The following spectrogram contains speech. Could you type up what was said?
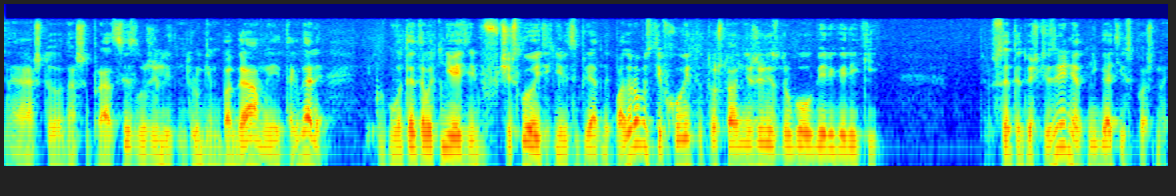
а, что наши праотцы служили другим богам и так далее. Вот это вот не, в число этих нелицеприятных подробностей входит и то, что они жили с другого берега реки. С этой точки зрения это негатив сплошной.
